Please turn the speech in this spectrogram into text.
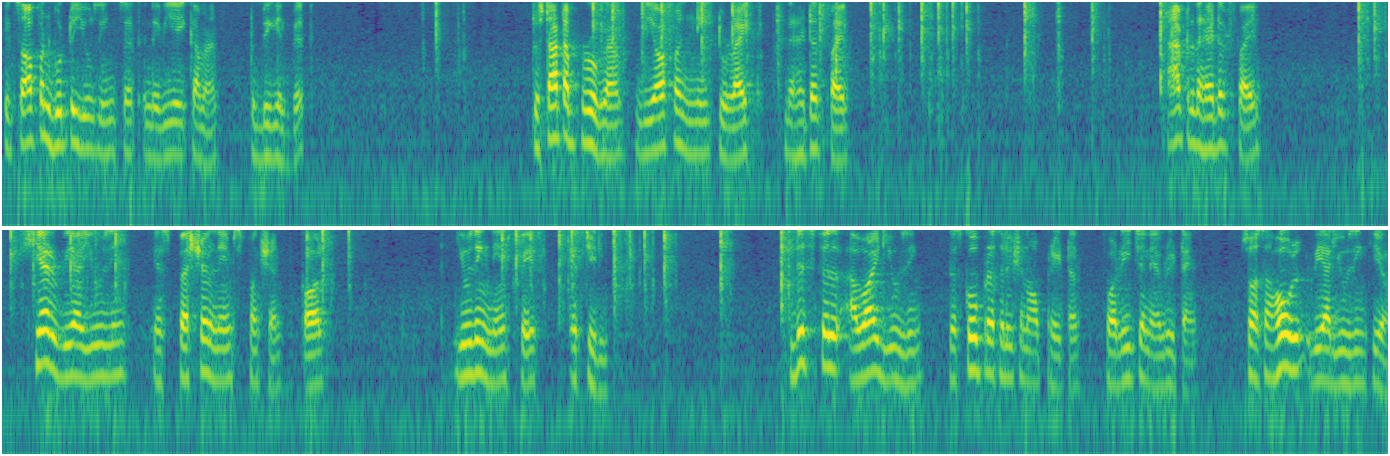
It's often good to use insert in the vi command to begin with. To start a program, we often need to write the header file. After the header file, here we are using a special names function called using namespace std. This will avoid using the scope resolution operator for each and every time. So as a whole, we are using here.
